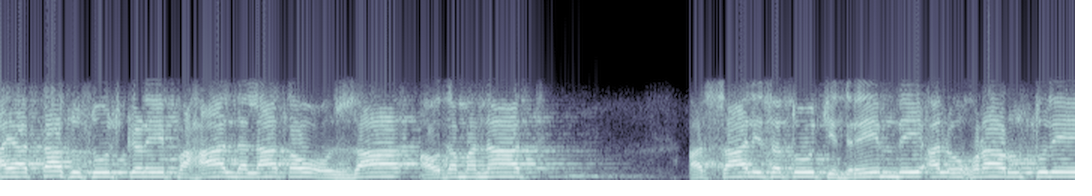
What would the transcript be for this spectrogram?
آیا تاسو سوچ کړي په حال د لات او عزا او د منات الثالثه چې دریم دی الاخرى رستو دی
